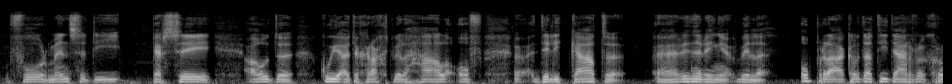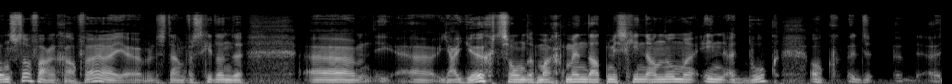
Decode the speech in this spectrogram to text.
voor mensen die per se oude koeien uit de gracht willen halen of uh, delicate herinneringen willen oprakelen, dat hij daar grondstof aan gaf. Hè. Er staan verschillende uh, uh, ja, jeugdzonden, mag men dat misschien dan noemen, in het boek. Ook de,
